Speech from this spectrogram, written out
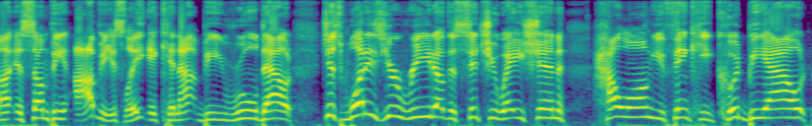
uh, is something, obviously, it cannot be ruled out. Just what is your read of the situation? How long you think he could be out?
